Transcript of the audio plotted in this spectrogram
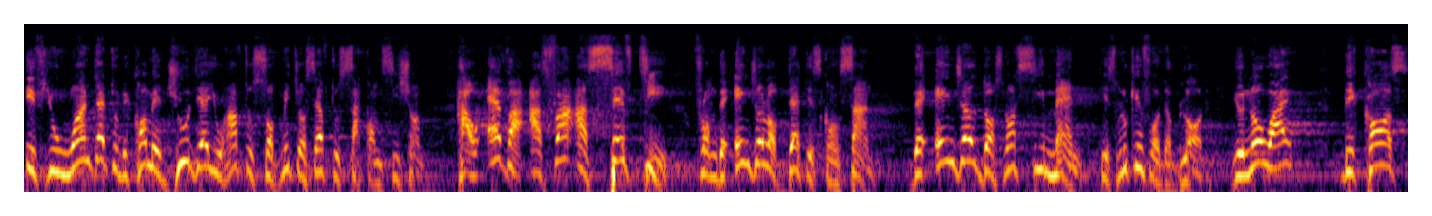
If you wanted to become a Jew there, you have to submit yourself to circumcision. However, as far as safety from the angel of death is concerned, the angel does not see men. He's looking for the blood. You know why? Because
